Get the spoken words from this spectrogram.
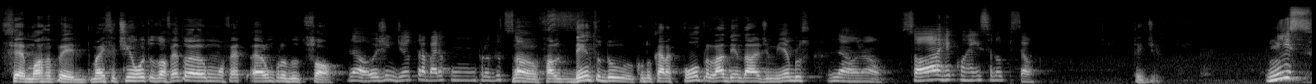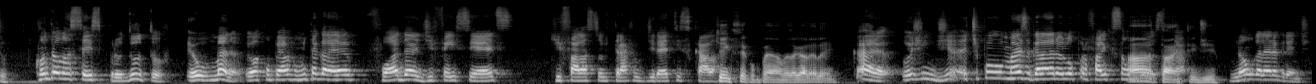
você mostra pra ele. Mas você tinha outras ofertas ou era uma oferta, era um produto só? Não, hoje em dia eu trabalho com um produto só. Não, eu falo dentro do. Quando o cara compra, lá dentro da área de membros. Não, não. Só a recorrência no upsell. Entendi. Nisso, quando eu lancei esse produto, eu, mano, eu acompanhava muita galera foda de Face Ads que fala sobre tráfego direto e escala. Quem que você acompanhava da galera aí? Cara, hoje em dia é tipo mais galera low profile que são ah, boas, tá, tá? entendi. Não galera grande.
